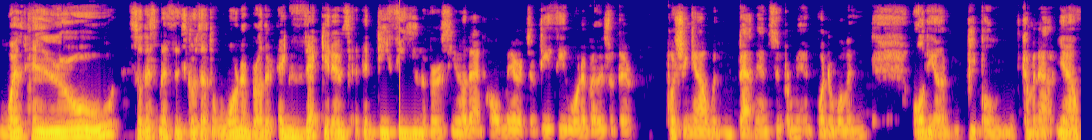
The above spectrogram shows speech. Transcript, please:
Well, hello. So this message goes out to Warner Brother executives at the DC universe. You know that whole marriage of DC Warner Brothers that they're pushing out with Batman, Superman, Wonder Woman, all the other people coming out. You know,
